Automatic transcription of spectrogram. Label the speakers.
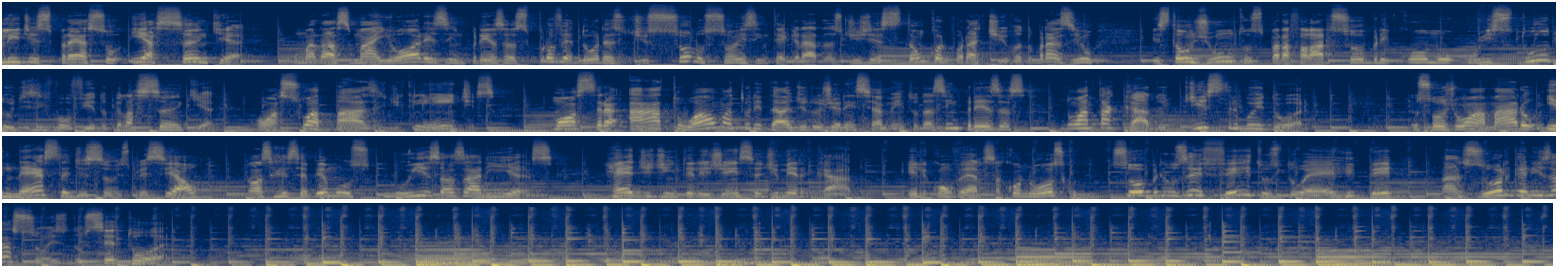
Speaker 1: Lead Expresso e a Sankia, uma das maiores empresas provedoras de soluções integradas de gestão corporativa do Brasil, estão juntos para falar sobre como o estudo desenvolvido pela Sankia, com a sua base de clientes, mostra a atual maturidade do gerenciamento das empresas no atacado distribuidor. Eu sou João Amaro e nesta edição especial nós recebemos Luiz Azarias, Head de Inteligência de Mercado. Ele conversa conosco sobre os efeitos do ERP nas organizações do setor.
